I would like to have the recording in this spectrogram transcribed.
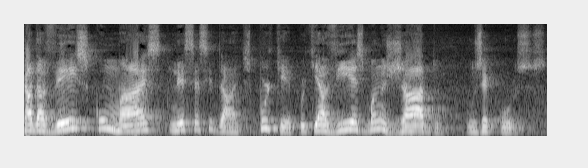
cada vez com mais necessidades. Por quê? Porque havia esbanjado os recursos,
